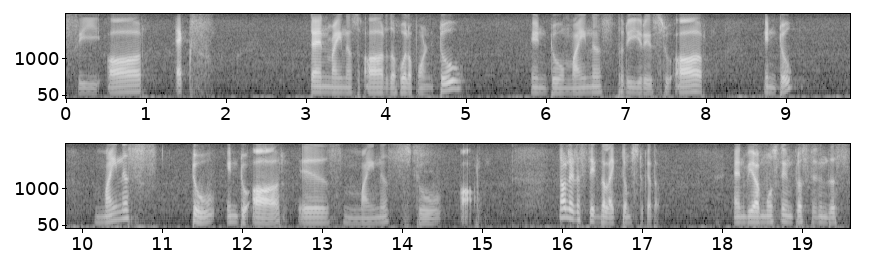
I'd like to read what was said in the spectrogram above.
cr x 10 minus r the whole upon 2 into minus 3 raised to r into minus 2 into r is minus 2r. Now let us take the like terms together. And we are mostly interested in this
